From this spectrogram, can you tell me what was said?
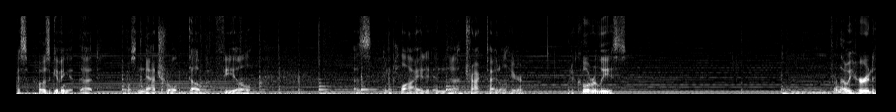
I suppose giving it that almost natural dub feel as implied in the track title here. But a cool release. From that, we heard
